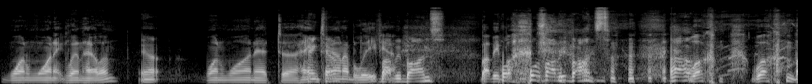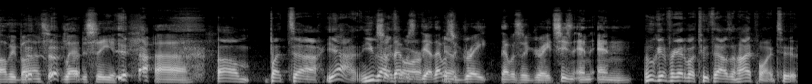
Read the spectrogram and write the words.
one one at Glen Helen, Yeah. one one at uh, Hangtown, Hangtown, I believe. Bobby yeah. Bonds. Bobby poor, Bonds. poor Bobby Bonds. welcome, welcome, Bobby Bonds. Glad to see you. but uh, yeah, you guys So that was yeah, that was a great that was a great season, and and Who can forget about 2000 High Point too?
